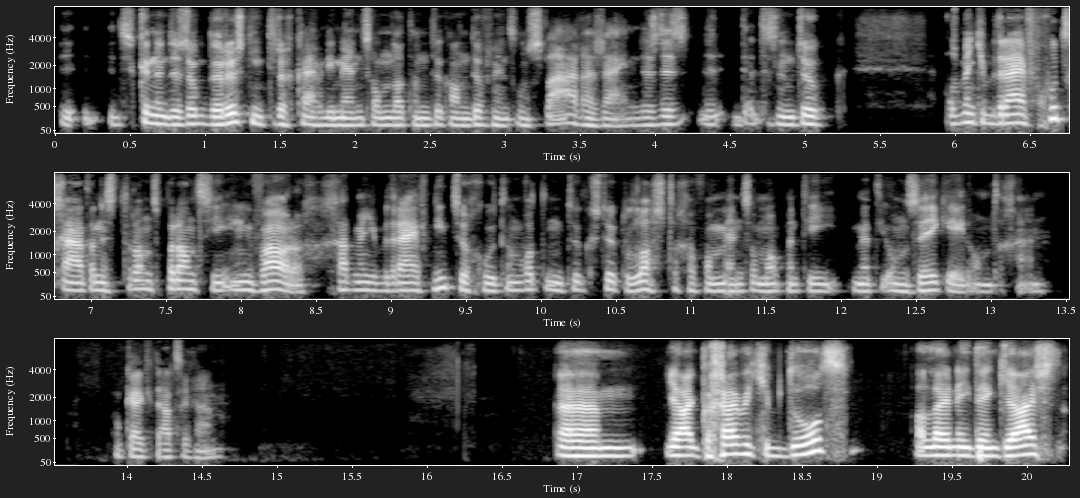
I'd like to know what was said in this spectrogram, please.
eh, ze kunnen dus ook de rust niet terugkrijgen, die mensen, omdat er natuurlijk al mensen ontslagen zijn. Dus, dus dat is natuurlijk als het met je bedrijf goed gaat, dan is transparantie eenvoudig. Gaat het met je bedrijf niet zo goed, dan wordt het natuurlijk een stuk lastiger voor mensen om ook met die, met die onzekerheden om te gaan. Hoe kijk je daar tegenaan? Um, ja, ik begrijp wat je bedoelt. Alleen ik denk juist,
